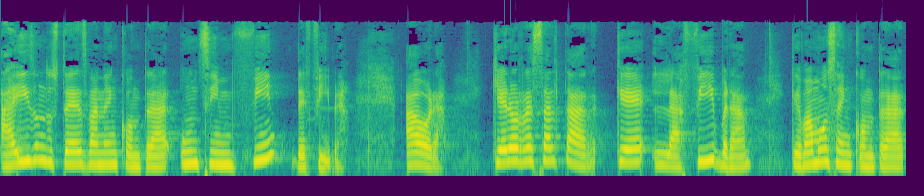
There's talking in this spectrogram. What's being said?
Ahí es donde ustedes van a encontrar un sinfín de fibra. Ahora, quiero resaltar que la fibra que vamos a encontrar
